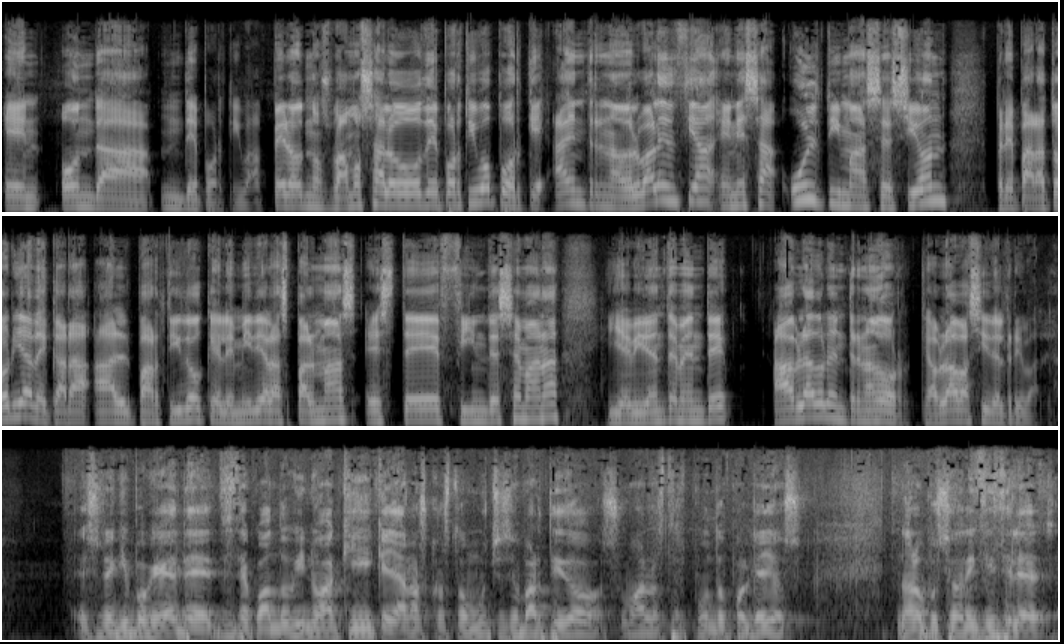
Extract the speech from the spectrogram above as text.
en Onda Deportiva. Pero nos vamos a lo deportivo porque ha entrenado el Valencia en esa última sesión preparatoria de cara al partido que le mide a Las Palmas este fin de semana y evidentemente ha hablado el entrenador, que hablaba así del rival. Es un equipo que desde cuando vino aquí, que ya nos costó mucho ese partido sumar los tres puntos porque ellos no lo pusieron difíciles,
